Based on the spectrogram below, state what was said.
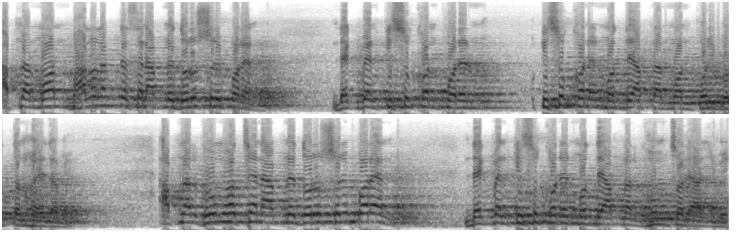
আপনার মন ভালো লাগতেছে না, আপনি দরুদ শরীফ পড়েন। দেখবেন কিছুক্ষণ পরের, কিছুক্ষণের মধ্যে আপনার মন পরিবর্তন হয়ে যাবে। আপনার ঘুম হচ্ছে না, আপনি দরুদ শরীফ পড়েন, দেখবেন কিছুক্ষণের মধ্যে আপনার ঘুম চলে আসবে।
